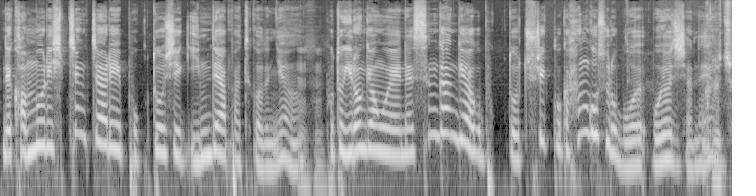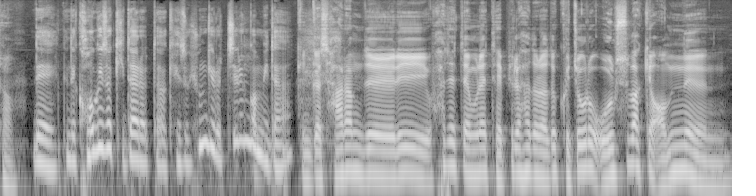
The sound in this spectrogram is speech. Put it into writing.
근데 건물이 10층짜리 복도식 임대 아파트거든요. 음흠. 보통 이런 경우에는 승강기하고 복도 출입구가 한 곳으로 모여, 모여지잖아요. 그렇죠. 네, 근데 거기서 기다렸다가 계속 흉기로 찌른 겁니다. 그러니까 사람들이 화재 때문에 대피를 하더라도 그쪽으로 올 수밖에 없는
